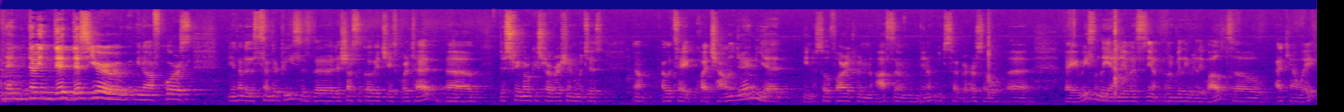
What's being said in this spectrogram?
And then, I mean, this year, you know, of course, you know, kind of the centerpiece is the, the Shostakovich Quartet, uh, the string orchestra version, which is, you know, I would say quite challenging, yet, you know, so far it's been awesome. You know, we just had rehearsal uh, very recently and it was, you know, going really, really well, so I can't wait.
